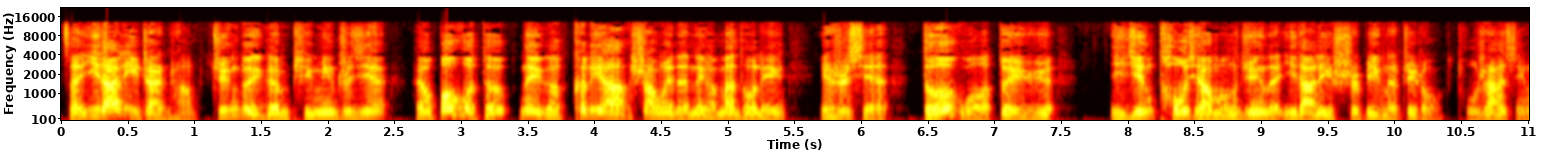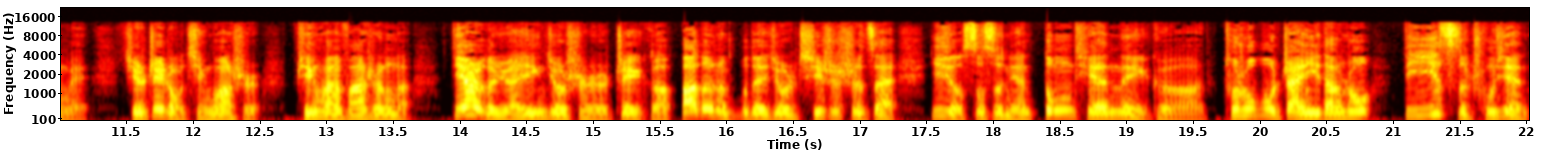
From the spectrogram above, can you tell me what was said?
在意大利战场军队跟平民之间，还有包括德那个克利亚上尉的那个曼托林，也是写德国对于已经投降盟军的意大利士兵的这种屠杀行为。其实这种情况是频繁发生的。第二个原因就是这个巴顿的部队，就是其实是在一九四四年冬天那个突出部战役当中，第一次出现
